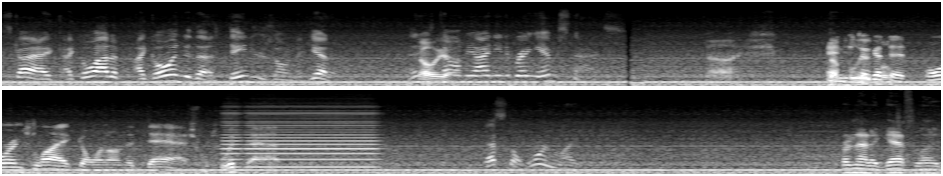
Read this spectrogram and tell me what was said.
This guy, I, I go out of, I go into the danger zone to get him. And Oh, he's yeah. telling me I need to bring him snacks. Nice. And you still got that orange light going on the dash, which with that, That's the horn light. Run out of gas light.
